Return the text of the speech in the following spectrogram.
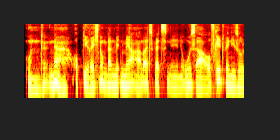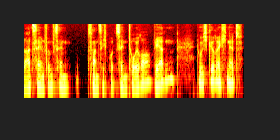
Und na, ob die Rechnung dann mit mehr Arbeitsplätzen in den USA aufgeht, wenn die Solarzellen 15, 20 Prozent teurer werden, durchgerechnet,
